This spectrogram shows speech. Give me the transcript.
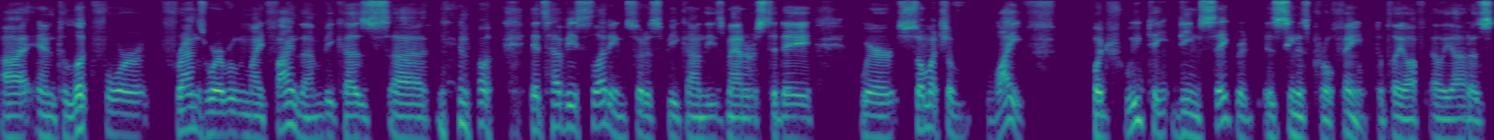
uh, and to look for friends wherever we might find them because uh, you know it's heavy sledding, so to speak, on these matters today, where so much of life, which we deem sacred, is seen as profane. To play off Eliade's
